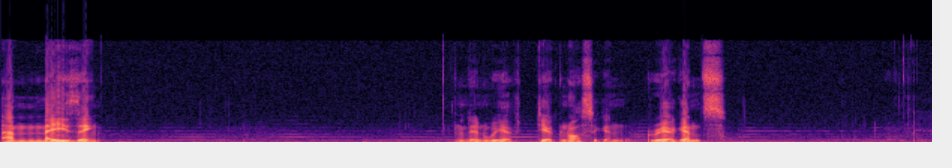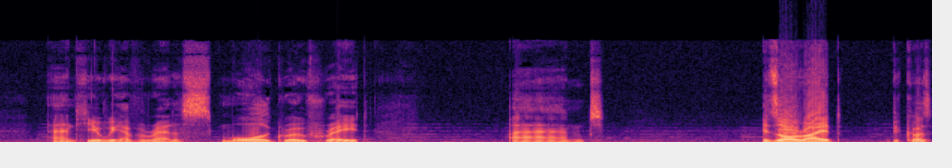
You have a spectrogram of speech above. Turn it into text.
Amazing. And then we have diagnostic and reagents. And here we have a rather small growth rate. And it's alright because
